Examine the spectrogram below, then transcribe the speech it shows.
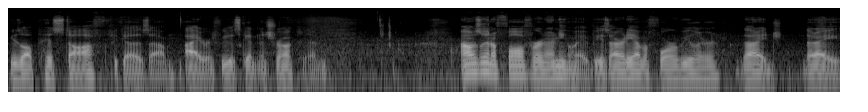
he was all pissed off because um, I refused to get in the truck, and I was gonna fall for it anyway because I already have a four wheeler that I that I.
